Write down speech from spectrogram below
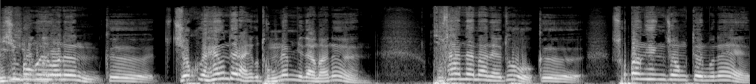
이진복 의원은 그 지역구가 해운대는 아니고 동네입니다만은 부산에만 해도 그 소방 행정 때문에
